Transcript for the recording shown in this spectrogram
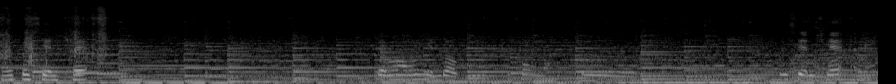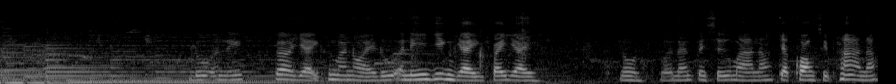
นี่โป้ยเซียนแคะแต่มองไม่เห็นดอกนี้ใกล้ๆนะเออดูเซียนแคะอันนี้ ดูอันนี้ก็ใหญ่ขึ้นมาหน่อย ดูอันนี้ยิ่งใหญ่ไปใหญ่โน่นวันนั้นไปซื้อมาเนาะจากคลองสิบห้าเนาะ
